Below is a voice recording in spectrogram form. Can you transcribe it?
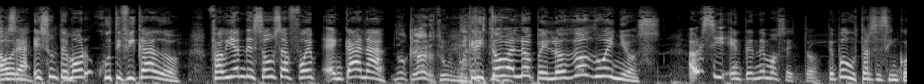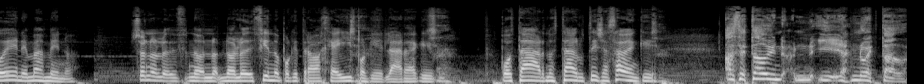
Ahora, sí. es un temor justificado. Fabián de Sousa fue en cana. No, claro, estuvo. Cristóbal López, los dos dueños. A ver si entendemos esto. Te puede gustarse 5N, más o menos. Yo no lo, no, no- no lo defiendo porque trabajé ahí, porque la verdad que puedo estar, no estar. Ustedes ya saben que. Has estado y no, y no estado.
